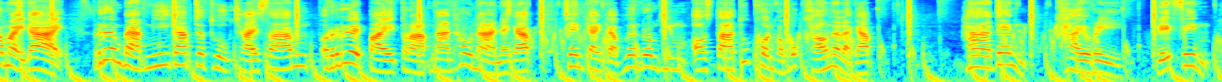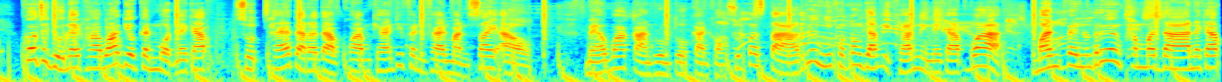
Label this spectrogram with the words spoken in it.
ก็ไม่ได้ เรื่องแบบนี้ครับจะถูกฉายซ้ำเรื่อยไปตราบนานเท่านานนะครับ เช่นกันกับเพื่อนร่วมทีมออสตาทุกคนของพวกเขานั่นแหละครับฮาเดนไครีกริฟฟินก็จะอยู่ในภาวะเดียวกันหมดนะครับ สุดแท้แต่ระดับความแค้นที่แฟนๆหมั่นไส้เอา แม้ว่าการรวมตัวกันของซูเปอร์สตาร์เรื่องนี้คงต้องย้ำอีกครั้งหนึ่งนะครับว่ามันเป็นเรื่องธรรมดานะครับ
